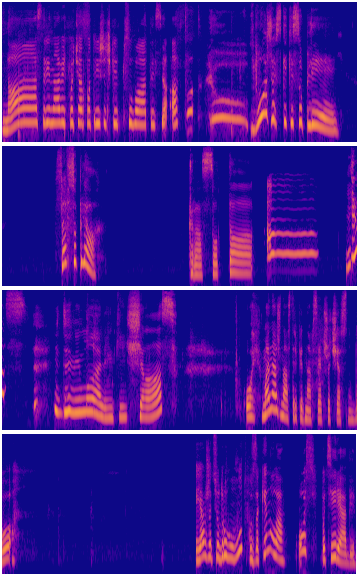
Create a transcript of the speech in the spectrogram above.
настрій навіть почав потрішечки псуватися. А тут, О, Боже, скільки соплей! Все в соплях. Красота! Єс! Іди, мій маленький. Щас. Ой, в мене аж настрій піднався, якщо чесно, бо я вже цю другу вудку закинула ось по цій рябі.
